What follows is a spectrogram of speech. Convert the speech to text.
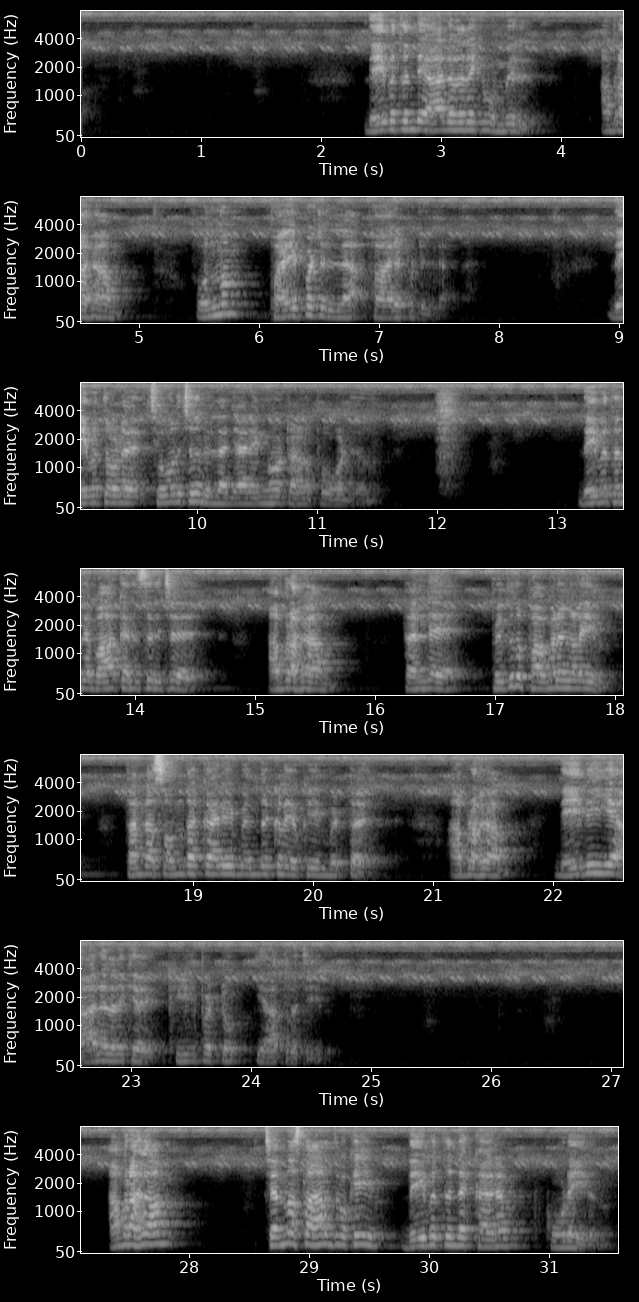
ദൈവത്തിന്റെ ആലോചനയ്ക്ക് മുമ്പിൽ അബ്രഹാം ഒന്നും ഭയപ്പെട്ടില്ല ഭാരപ്പെട്ടില്ല. ദൈവത്തോട് ചോദിച്ചതുമില്ല ഞാൻ എങ്ങോട്ടാണ് പോകേണ്ടതെന്ന്. ദൈവത്തിന്റെ വാക്കനുസരിച്ച് അബ്രഹാം തന്റെ പിതൃഭവനങ്ങളെയും തന്റെ സ്വന്തക്കാരെയും ബന്ധുക്കളെയൊക്കെയും വിട്ട് അബ്രഹാം ദൈവീയ ആലോചനയ്ക്ക് കീഴ്പ്പെട്ടു യാത്ര ചെയ്തു. അബ്രഹാം ചെന്ന സ്ഥാനത്തൊക്കെയും ദൈവത്തിന്റെ കരം കൂടെയിരുന്നു.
